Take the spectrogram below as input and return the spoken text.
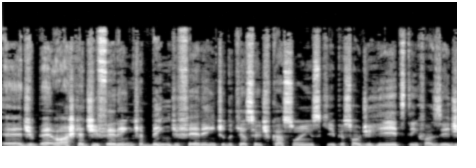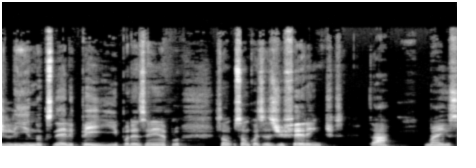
é, é, eu acho que é diferente, é bem diferente do que as certificações que o pessoal de redes tem que fazer, de Linux, né? LPI, por exemplo, são, são coisas diferentes, tá? Mas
